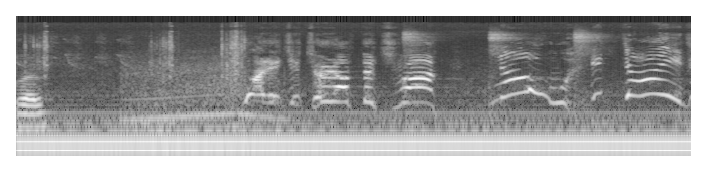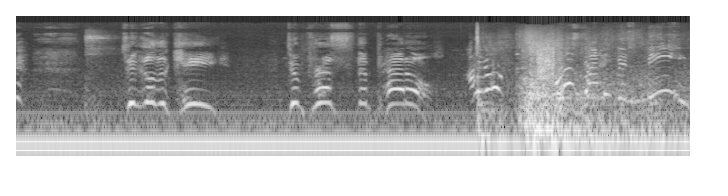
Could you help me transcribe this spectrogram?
Well, Why did you turn off the truck? No! It died! Tickle the key to press the pedal. I don't. What does that even mean?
